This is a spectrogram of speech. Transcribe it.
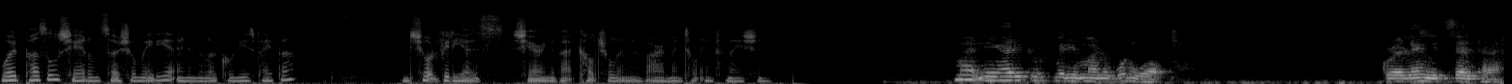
word puzzles shared on social media and in the local newspaper, and short videos sharing about cultural and environmental information. Mani manu kun wok. Kura language center.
